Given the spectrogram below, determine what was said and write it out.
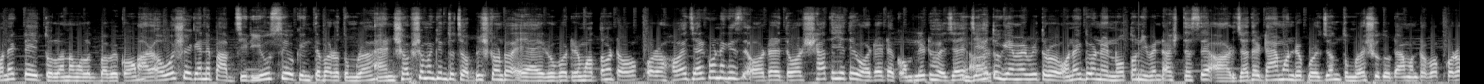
অনেকটাই তুলনামূলকভাবে কম। আর অবশ্যই এখানে পাবজির ইউসিও কিনতে পারো তোমরা। এন্ড সবসময় কিন্তু চব্বিশ ঘণ্টা এআই রোবটের মাধ্যমে টপ করা হয়, যার কারণে গেজ অর্ডার দেওয়ার সাথে সাথে অর্ডারটা কমপ্লিট হয়ে যায়। যেহেতু গেমের ভিতরে অনেক ধরনের নতুন ইভেন্ট আসতেছে, আর যাদের ডায়মন্ডের প্রয়োজন, তোমরা শুধু ডায়মন্ড টপ আপ করো।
